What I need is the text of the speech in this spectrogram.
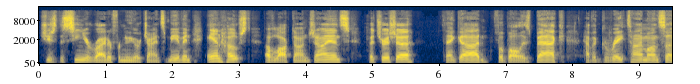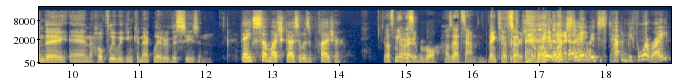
She's the senior writer for New York Giants Maven and host of Locked On Giants. Patricia, thank God football is back. Have a great time on Sunday, and hopefully we can connect later this season. Thanks so much, guys. It was a pleasure. Let's meet All in the right. Super Bowl. How's that sound? Thank you, Patricia. hey, it works. hey, it's happened before, right?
